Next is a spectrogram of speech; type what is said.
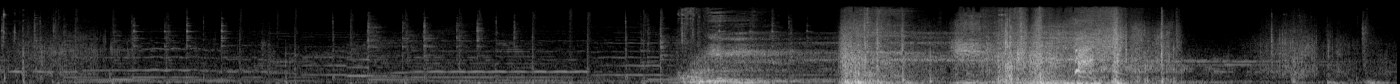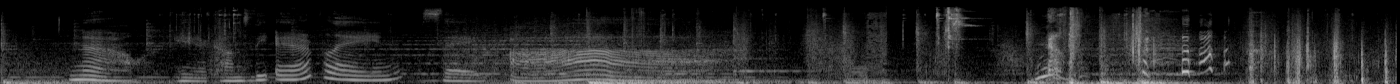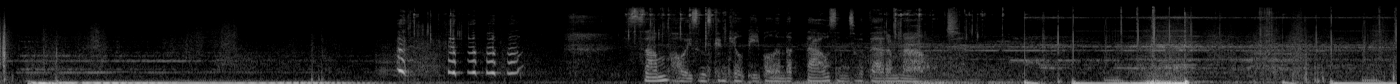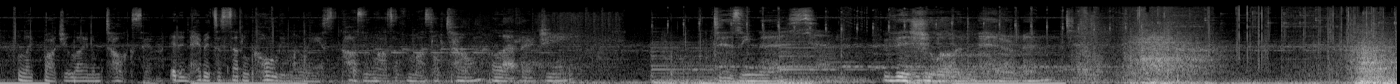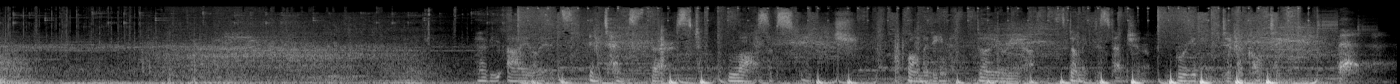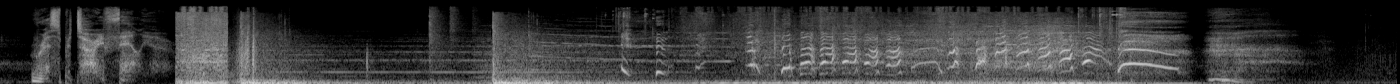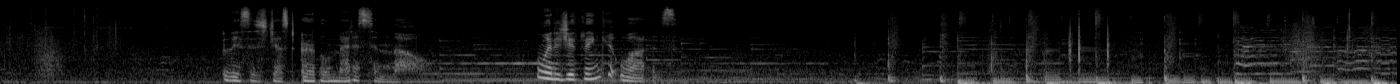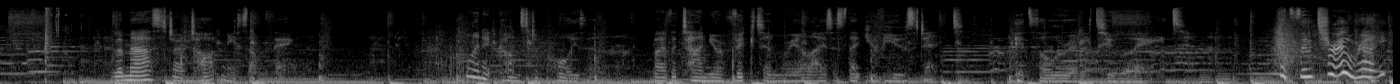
No! Some poisons can kill people in the thousands with that amount. Like botulinum toxin, it inhibits acetylcholine release, causing loss of muscle tone, lethargy, dizziness, visual impairment. Heavy eyelids, intense thirst, loss of speech, vomiting, diarrhea, stomach distension, breathing difficulty, then respiratory failure. This is just herbal medicine, though. What did you think it was? The master taught me something. When it comes to poison, by the time your victim realizes that you've used it, it's already too late. It's so true, right?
